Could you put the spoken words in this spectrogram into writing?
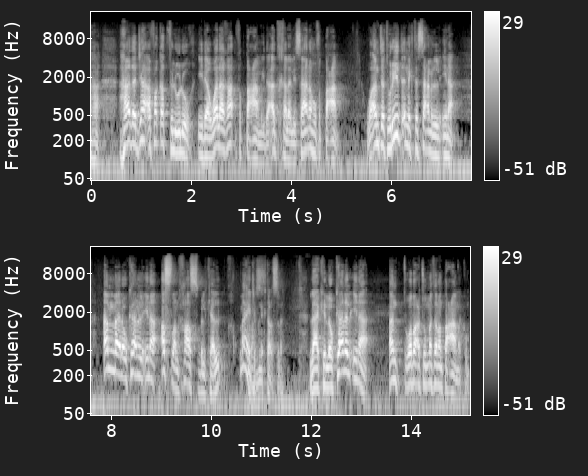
ها هذا جاء فقط في الولوغ إذا ولغ في الطعام إذا أدخل لسانه في الطعام. وأنت تريد أنك تستعمل الإناء. أما لو كان الإناء أصلا خاص بالكلب ما يجب أنك تغسله. لكن لو كان الإناء أنت وضعته مثلا طعامكم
